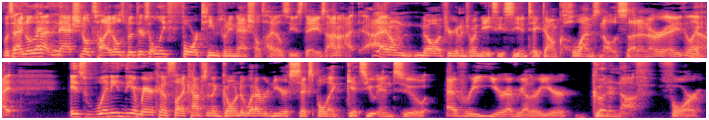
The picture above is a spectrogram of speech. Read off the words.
Listen, I know they're I not think, national titles, but there's only four teams winning national titles these days. I don't. I, yeah. I don't know if you're going to join the ACC and take down Clemson all of a sudden or anything like. No. I, is winning the American Athletic Conference and then going to whatever New Year's Six bowl that gets you into every year, every other year, good enough for.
